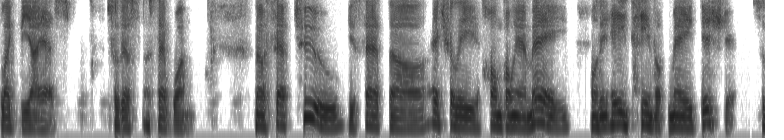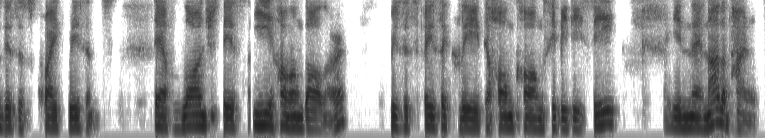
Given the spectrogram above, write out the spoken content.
like BIS. So that's step one. Now, step two is that uh, actually Hong Kong MA on the 18th of May this year, so this is quite recent, they have launched this e Hong Kong dollar, which is basically the Hong Kong CBDC in another pilot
